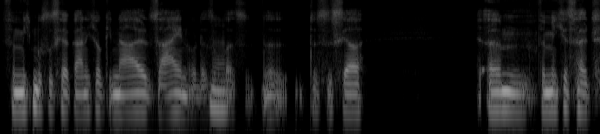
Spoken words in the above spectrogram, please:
Für mich muss es ja gar nicht original sein oder Ja. sowas. Äh, Das ist ja, ähm, für mich ist halt,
